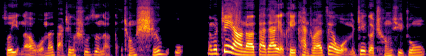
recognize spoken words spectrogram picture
所以呢，我们把这个数字呢改成十五。那么这样呢，大家也可以看出来，在我们这个程序中，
